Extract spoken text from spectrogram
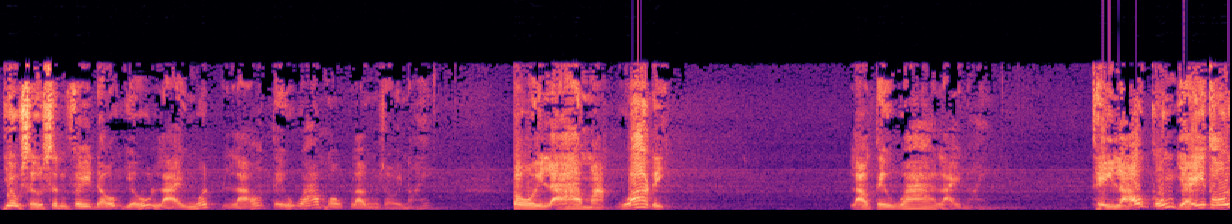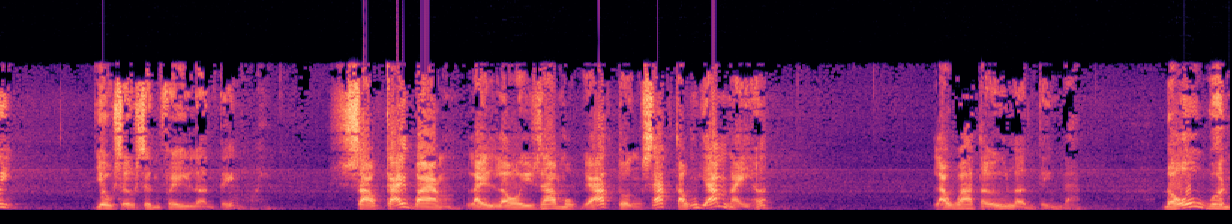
Vô sự sinh phi đổ vũ lại nguýt lão tiểu quá một lần rồi nói. Tôi lạ mặt quá đi. Lão tiểu qua lại nói. Thì lão cũng vậy thôi. Vô sự sinh phi lên tiếng hỏi. Sao cái bàn lại lòi ra một gã tuần sát tổng giám này hả? Lão hoa tử lên tiếng đáp. Đỗ Quỳnh,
